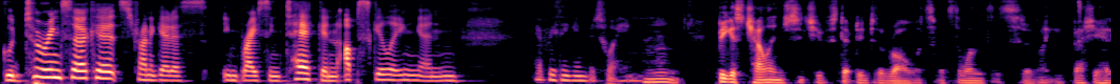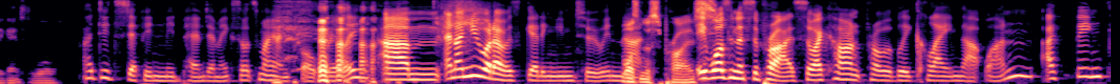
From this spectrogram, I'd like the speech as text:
good touring circuits, trying to get us embracing tech and upskilling and everything in between. Mm. Biggest challenge since you've stepped into the role? What's what's the one that's sort of like you bash your head against the wall? I did step in mid pandemic, so it's my own fault, really. um, and I knew what I was getting into in that. Wasn't a surprise. It wasn't a surprise, so I can't probably claim that one. I think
